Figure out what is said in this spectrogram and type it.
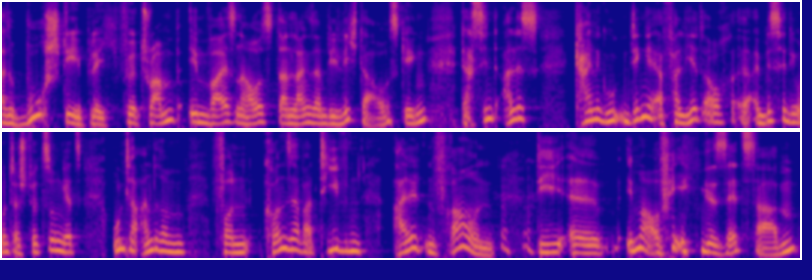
also buchstäblich für Trump im Weißen Haus dann langsam die Lichter ausgingen. Das sind alles keine guten Dinge. Er verliert auch äh, ein bisschen die Unterstützung jetzt unter anderem von konservativen alten Frauen, die äh, immer auf ihn gesetzt haben.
